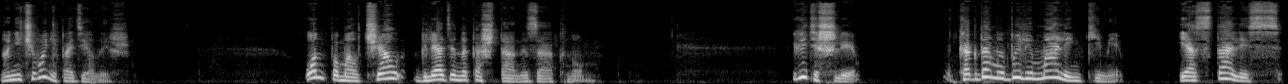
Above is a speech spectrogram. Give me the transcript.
но ничего не поделаешь. Он помолчал, глядя на каштаны за окном. Видишь ли, когда мы были маленькими и остались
